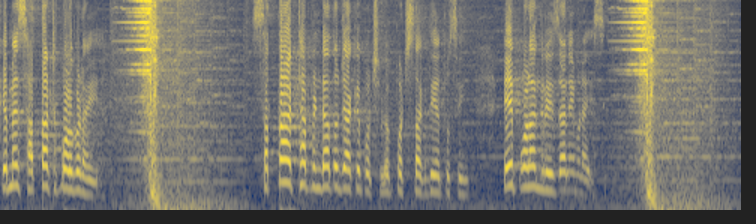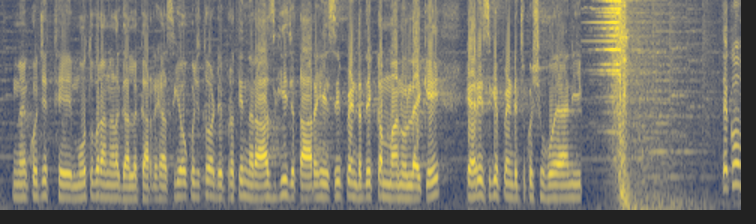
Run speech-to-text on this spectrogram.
ਕਿ ਮੈਂ 7-8 ਪੁਲ ਬਣਾਈ ਹੈ 7-8 ਪਿੰਡਾਂ ਤੋਂ ਜਾ ਕੇ ਪੁੱਛ ਲਓ ਪੁੱਛ ਸਕਦੇ ਹੋ ਤੁਸੀਂ। ਇਹ ਪੁਲ ਅੰਗਰੇਜ਼ਾਂ ਨੇ ਬਣਾਈ ਸੀ। ਮੈਂ ਕੁਝ ਇੱਥੇ ਮੋਤਬਰਾਂ ਨਾਲ ਗੱਲ ਕਰ ਰਿਹਾ ਸੀ ਉਹ ਕੁਝ ਤੁਹਾਡੇ ਪ੍ਰਤੀ ਨਾਰਾਜ਼ਗੀ ਜਤਾ ਰਹੇ ਸੀ ਪਿੰਡ ਦੇ ਕੰਮਾਂ ਨੂੰ ਲੈ ਕੇ। ਕਹਿ ਰਹੇ ਸੀ ਕਿ ਪਿੰਡ 'ਚ ਕੁਝ ਹੋਇਆ ਨਹੀਂ। ਦੇਖੋ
